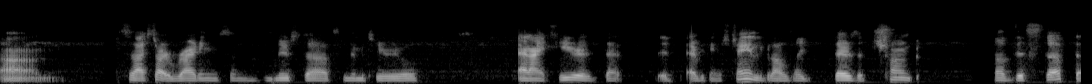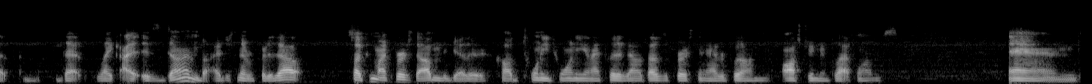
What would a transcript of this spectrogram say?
Um, so I started writing some new stuff, some new material, and I hear that it, everything's changed. But I was like, there's a chunk of this stuff that that like I is done, but I just never put it out. So I put my first album together called 2020, and I put it out. That was the first thing I ever put on all streaming platforms. And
